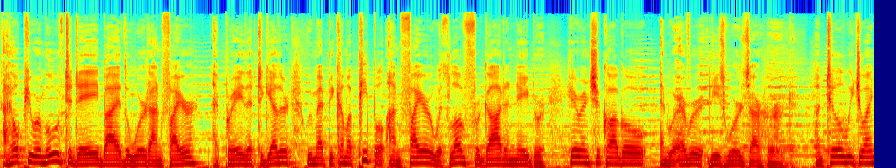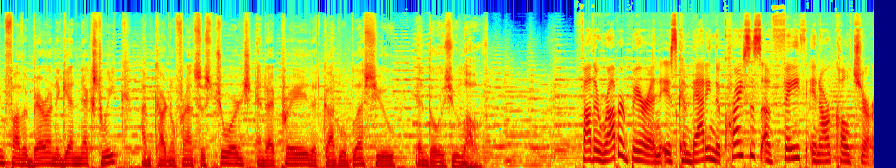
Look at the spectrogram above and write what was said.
I hope you were moved today by the word on fire. I pray that together we might become a people on fire with love for God and neighbor here in Chicago and wherever these words are heard. Until we join Father Barron again next week, I'm Cardinal Francis George, and I pray that God will bless you and those you love. Father Robert Barron is combating the crisis of faith in our culture.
